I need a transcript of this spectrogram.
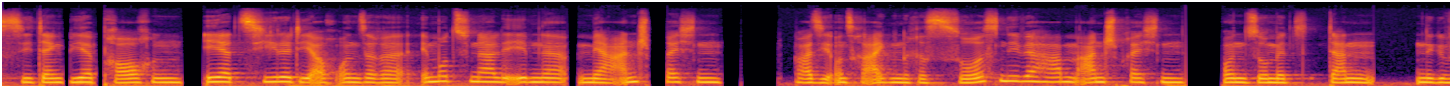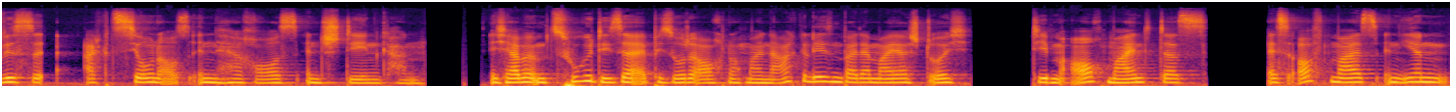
Sie denkt, wir brauchen eher Ziele, die auch unsere emotionale Ebene mehr ansprechen, quasi unsere eigenen Ressourcen, die wir haben, ansprechen und somit dann eine gewisse Aktion aus innen heraus entstehen kann. Ich habe im Zuge dieser Episode auch nochmal nachgelesen bei der Maya Storch, die eben auch meint, dass es oftmals in ihren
